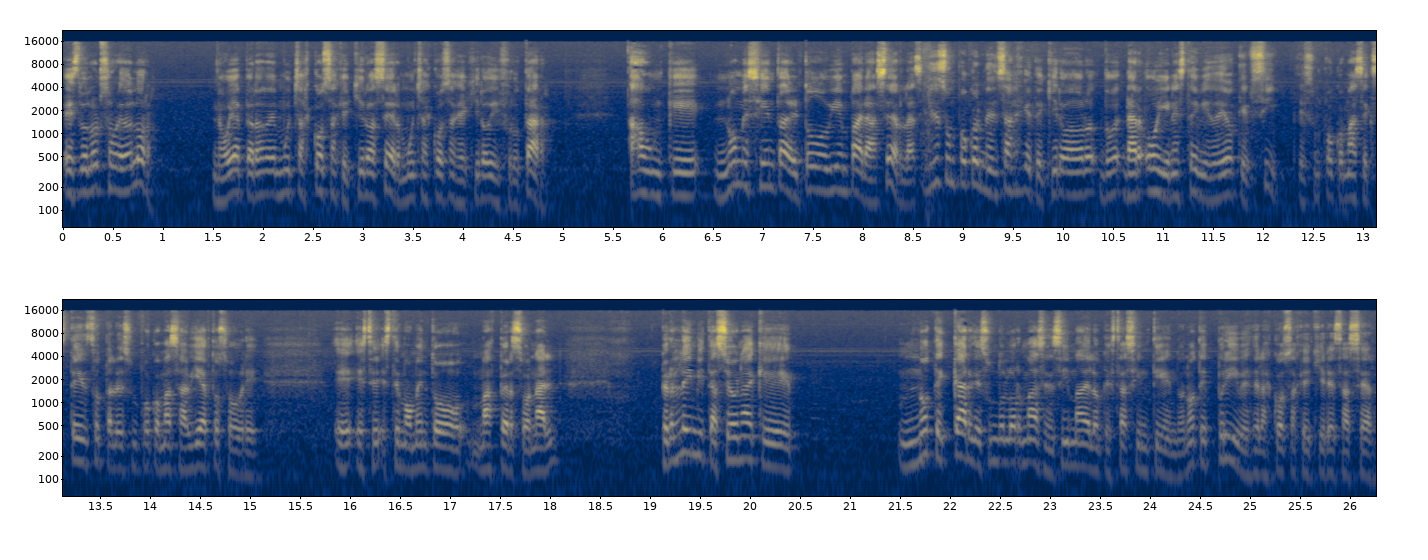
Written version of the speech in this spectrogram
es dolor sobre dolor. Me voy a perder muchas cosas que quiero hacer, muchas cosas que quiero disfrutar, aunque no me sienta del todo bien para hacerlas. Y ese es un poco el mensaje que te quiero dar hoy en este video, que sí, es un poco más extenso, tal vez un poco más abierto sobre eh, este, este momento más personal. Pero es la invitación a que no te cargues un dolor más encima de lo que estás sintiendo, no te prives de las cosas que quieres hacer.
